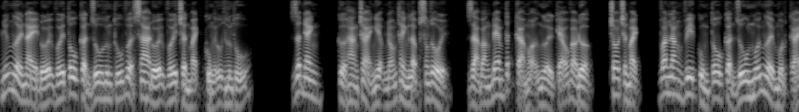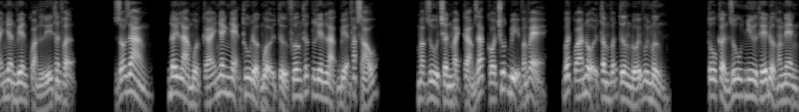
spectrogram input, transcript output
những người này đối với tô cẩn du hứng thú vượt xa đối với trần mạch cùng ưu hứng thú. Rất nhanh, cửa hàng trải nghiệm nhóm thành lập xong rồi, giả bằng đem tất cả mọi người kéo vào được, cho trần mạch, văn lăng vi cùng tô cẩn du mỗi người một cái nhân viên quản lý thân phận. Rõ ràng, đây là một cái nhanh nhẹn thu được mọi từ phương thức liên lạc biện pháp sáu. Mặc dù trần mạch cảm giác có chút bị vắng vẻ, bất quá nội tâm vẫn tương đối vui mừng. Tô cẩn du như thế được hăng lên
